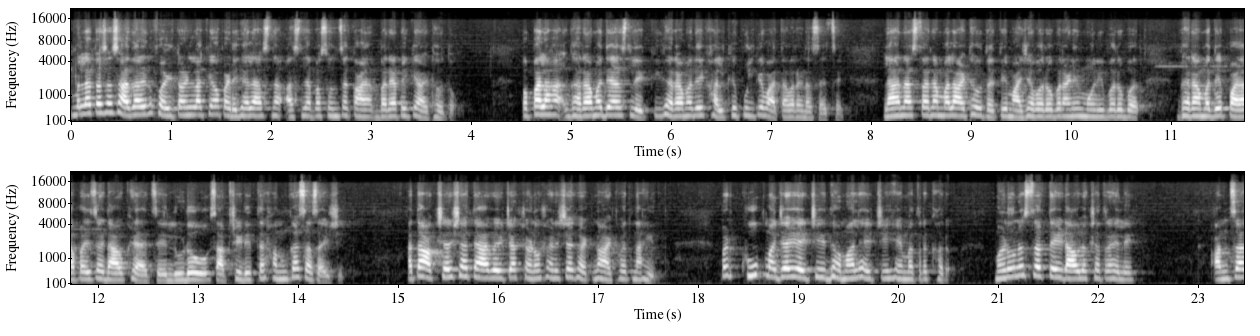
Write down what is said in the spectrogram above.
मला तसं साधारण फलटणला किंवा पडघ्याला असणं असल्यापासूनचा काळ बऱ्यापैकी आठवतो. पप्पाला घरामध्ये असले की घरामध्ये एक हलके फुलके वातावरण असायचे. लहान असताना मला आठवतं ते माझ्याबरोबर आणि मोनीबरोबर घरामध्ये पळापळीचा डाव खेळायचे लुडो सापशिडी तर हमखास असायची. आता अक्षरशः त्यावेळच्या क्षणोक्षणीच्या घटना आठवत नाहीत. पण खूप मजा यायची धमाल यायची हे मात्र खरं. म्हणूनच तर ते डाव लक्षात राहिले. आमचा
